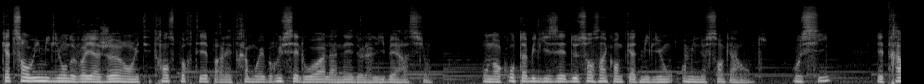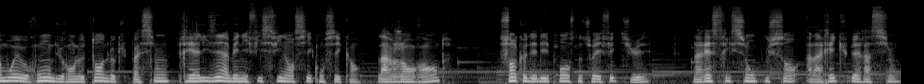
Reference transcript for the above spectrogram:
408 millions de voyageurs ont été transportés par les tramways bruxellois l'année de la libération. On en comptabilisait 254 millions en 1940. Aussi, les tramways auront, durant le temps de l'occupation, réalisé un bénéfice financier conséquent. L'argent rentre, sans que des dépenses ne soient effectuées, la restriction poussant à la récupération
